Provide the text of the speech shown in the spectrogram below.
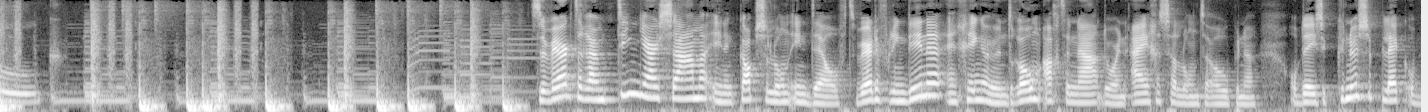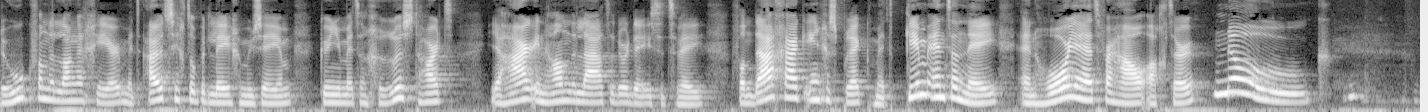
Ze werkten ruim 10 jaar samen in een kapsalon in Delft, werden vriendinnen en gingen hun droom achterna door een eigen salon te openen. Op deze knusse plek op de hoek van de Lange Geer, met uitzicht op het Legermuseum, kun je met een gerust hart je haar in handen laten door deze twee. Vandaag ga ik in gesprek met Kim en Tané en hoor je het verhaal achter Nook.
